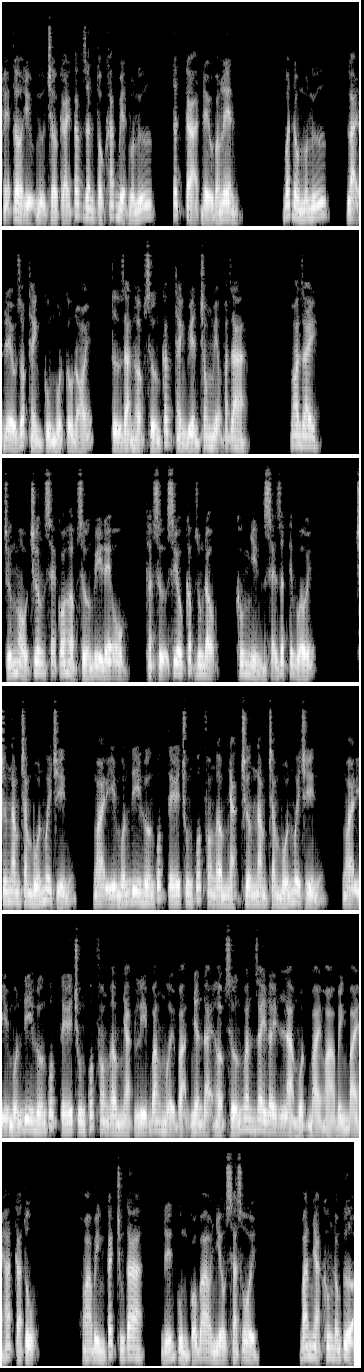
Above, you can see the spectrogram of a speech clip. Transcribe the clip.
hệ tờ hiệu ngữ chờ cái các dân tộc khác biệt ngôn ngữ, tất cả đều vang lên. Bất đồng ngôn ngữ lại đều rót thành cùng một câu nói, từ dàn hợp sướng các thành viên trong miệng phát ra. Hoan dây. Chứng màu trương sẽ có hợp sướng video, thật sự siêu cấp rung động, không nhìn sẽ rất tiếc mới chương năm trăm bốn mươi chín, ngoài ý muốn đi hướng quốc tế trung quốc phong âm nhạc chương năm trăm bốn mươi chín, ngoài ý muốn đi hướng quốc tế trung quốc phong âm nhạc ly băng mười vạn nhân đại hợp sướng văn dây đây là một bài hòa bình bài hát ca tụng. Hòa bình cách chúng ta, đến cùng có bao nhiêu xa xôi? Ban nhạc không đóng cửa,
